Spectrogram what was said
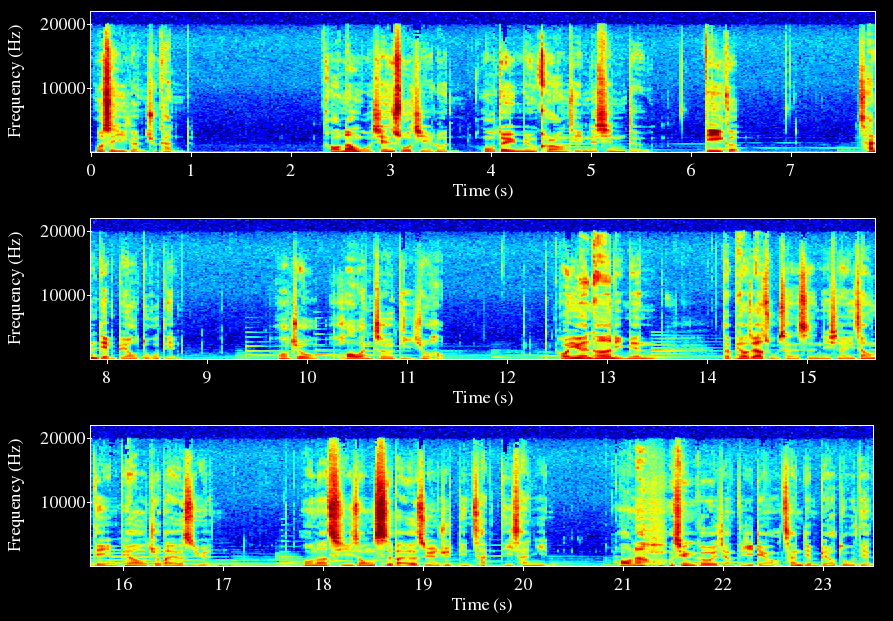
我是一个人去看的。好，那我先说结论。我对于 Milk Crown 的心得，第一个，餐点不要多点，哦，就花完折抵就好。哦，因为它里面的票价组成是，你现在一张电影票九百二十元，哦，那其中四百二十元去抵餐抵餐饮。哦，那我先跟各位讲第一点哦，餐点不要多点，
